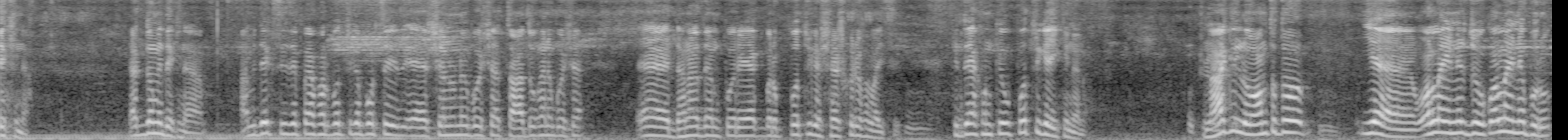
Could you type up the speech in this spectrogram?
দেখি না। একদমই দেখি না। আমি দেখছি যে পেপার পত্রিকা পড়ছে সেলুনে বসে চা দোকানে বসে ধানা দেন পরে একবার পত্রিকা শেষ করে ফেলাইছে। কিন্তু এখন কেউ পত্রিকাই কিনে না। না কিনলেও অন্তত ইয়ে অনলাইনের যুগ অনলাইনে পড়ুক।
